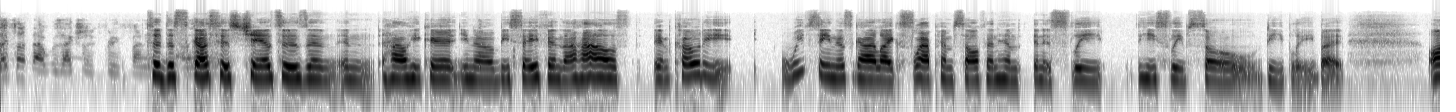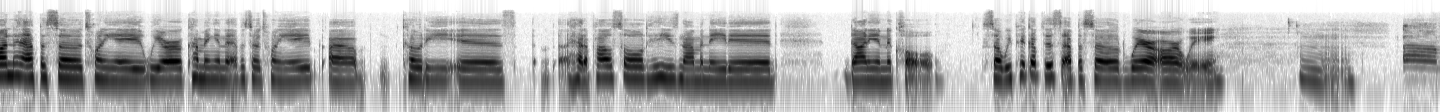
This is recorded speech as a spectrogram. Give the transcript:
I thought that was actually pretty funny. To discuss his chances and, and how he could, you know, be safe in the house. And Cody, we've seen this guy like slap himself in him in his sleep he sleeps so deeply. But on episode 28, we are coming into episode 28. Uh, Cody is head of household. He's nominated Donnie and Nicole. So we pick up this episode. Where are we? Hmm. Um,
